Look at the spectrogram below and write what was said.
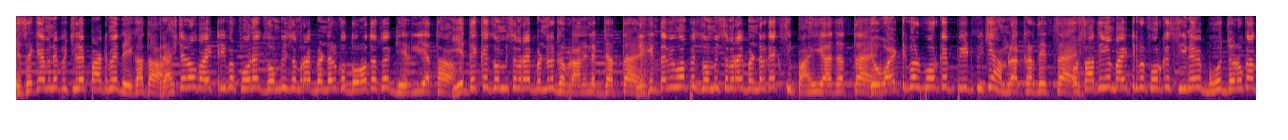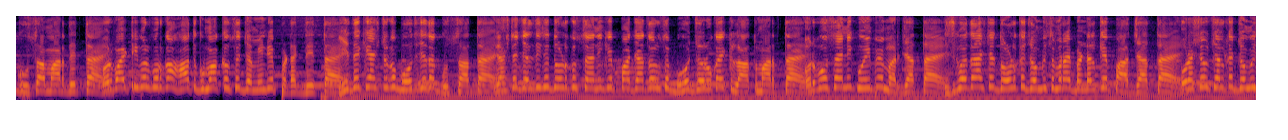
जैसे कि हमने पिछले पार्ट में देखा था रास्टर और व्हाइट ट्री फोर ने जोम्बी समराय बंडल को दोनों तरफ़ से घेर लिया था। ये देख के जोम्बी समराय बंडल घबराने लग जाता है। लेकिन तभी वहाँ पे जोम्बी समराय बंडल का एक सिपाही आ जाता है, जो व्हाइट ट्रिपल फोर के पीठ पीछे हमला कर देता है और साथ ही में व्हाइट ट्रिपल फोर के सीने में बहुत जोरों का घुसा मार देता है और व्हाइट ट्रिपल फोर का हाथ घुमा उसे ज़मीन पे पटक देता है। ये देखिए रास्टर को बहुत ज़्यादा गुस्सा आता है। रास्टर जल्दी से दौड़ कर सैनिक के पास जाता है उसे बहुत जोरों का एक लात मारता है और वो सैनिक वहीं पे मर जाता है। इसके बाद रास्टर दौड़ के जोम्बी समराय बंडल के पास जाता है और रास्टर उछल कर जोम्बी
